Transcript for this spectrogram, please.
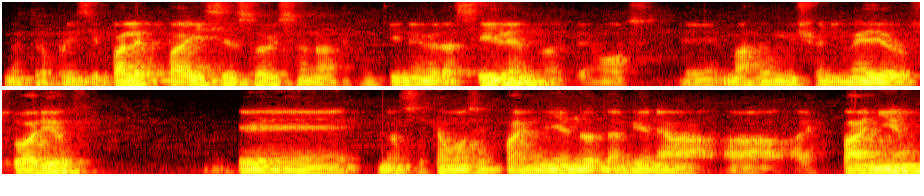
Nuestros principales países hoy son Argentina y Brasil, en donde tenemos más de un millón y medio de usuarios. nos estamos expandiendo también a, a España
